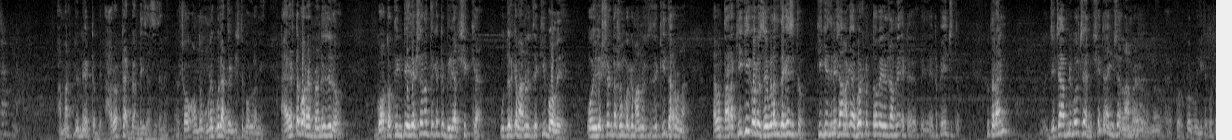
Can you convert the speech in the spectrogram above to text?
চান কিনা? আমার জন্য একটা আরও একটা অ্যাডভান্টেজ আছে জানেন। সব অনেকগুলো অ্যাডভান্টেজ তো বললামই। আর একটা বড় অ্যাডভান্টেজ হলো গত তিনটে ইলেকশনের থেকে একটা বিরাট শিক্ষা। ওদেরকে মানুষ যে কি বলে ওই ইলেকশনটা সম্পর্কে মানুষ যে কি ধারণা এবং তারা কি কি করেছে এগুলো আমি দেখেছি তো। কি কি জিনিস আমাকে অ্যাভয়েড করতে হবে এগুলো আমি এটা এটা পেয়েছি তো। সুতরাং যেটা আপনি বলছেন সেটা ইনশাল্লাহ আমরা করব এটা করতে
